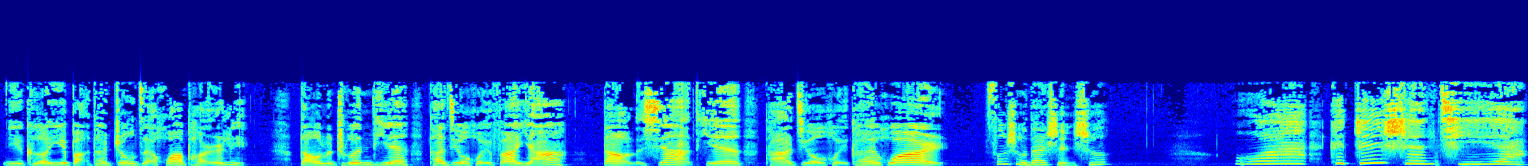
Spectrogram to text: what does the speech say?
你可以把它种在花盆里，到了春天它就会发芽。到了夏天，它就会开花儿。松鼠大婶说：“哇，可真神奇呀！”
